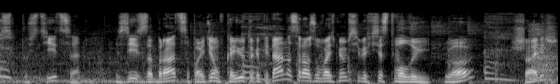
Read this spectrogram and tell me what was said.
спуститься, здесь забраться. Пойдем в каюту капитана, сразу возьмем себе все стволы. А? Шаришь?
